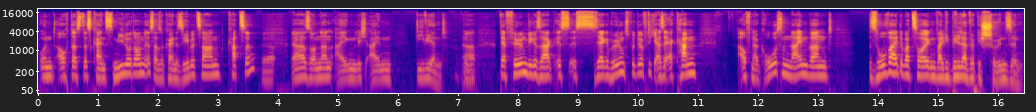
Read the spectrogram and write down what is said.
und auch, dass das kein Smilodon ist, also keine Säbelzahnkatze, ja. ja sondern eigentlich ein Deviant. Ja. Genau. Der Film, wie gesagt, ist, ist sehr gewöhnungsbedürftig. Also er kann auf einer großen Leinwand so weit überzeugen, weil die Bilder wirklich schön sind.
